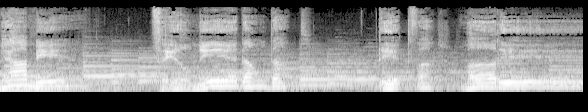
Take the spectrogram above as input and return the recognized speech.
Ja, meer, meer dan dat. Dit was wat ik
